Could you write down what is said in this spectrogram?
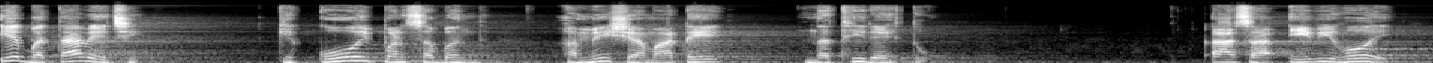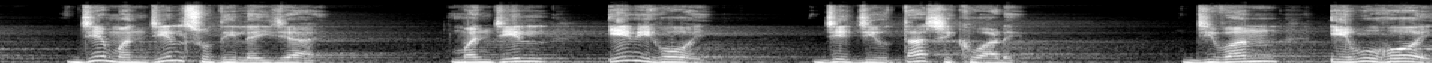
એ બતાવે છે કે કોઈ પણ સંબંધ હંમેશા માટે નથી રહેતું. આશા એવી હોય જે મંજિલ સુધી લઈ જાય. મંજિલ એવી હોય જે જીવતા શીખવાડે. જીવન એવું હોય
